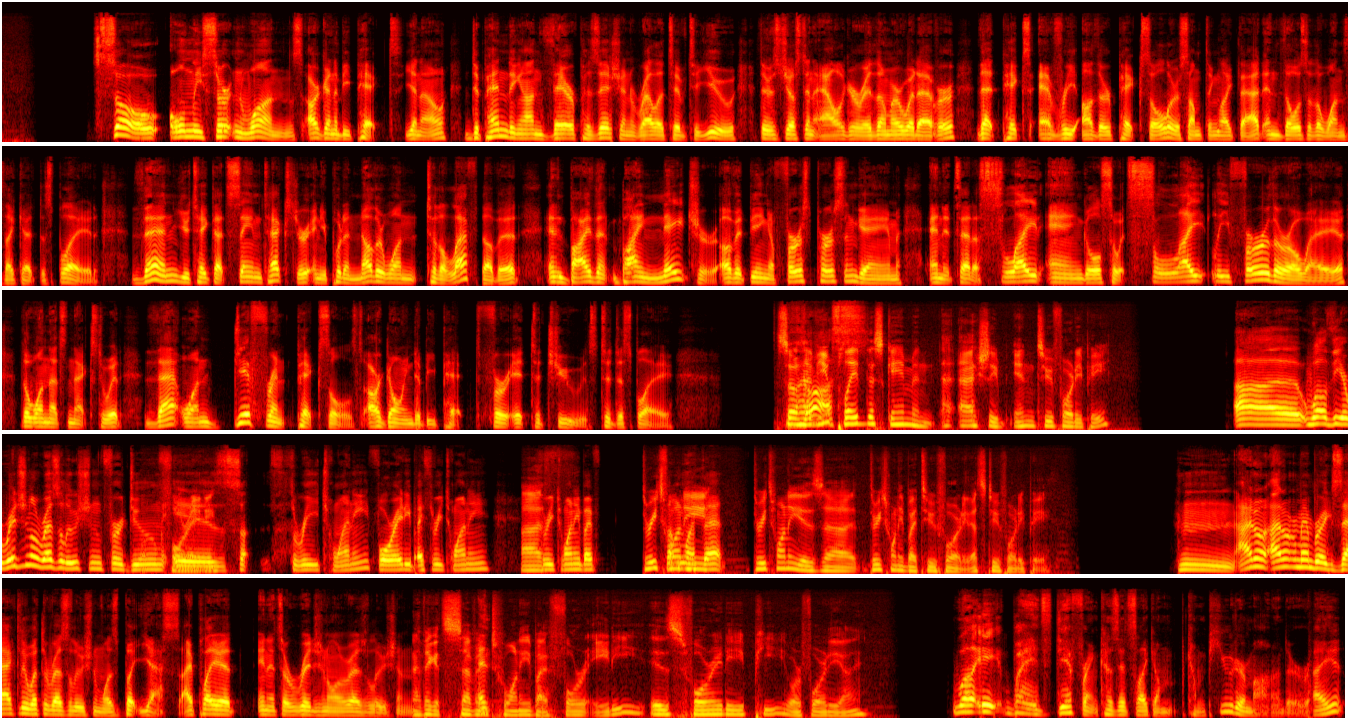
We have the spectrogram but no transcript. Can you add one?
So only certain ones are going to be picked, you know, depending on their position relative to you. There's just an algorithm or whatever that picks every other pixel or something like that, and those are the ones that get displayed. Then you take that same texture and you put another one to the left of it, and by the by nature of it being a first person game and it's at a slight angle, so it's slightly further away, the one that's next to it, that one different pixels are going to be picked for it to choose to display. So have you played this game in actually in 240p? Uh, well, the original resolution for Doom is 320, 480 by 320, Uh, 320 by something 320, like that. 320 is uh 320 by 240. That's 240p. Hmm. I don't. I don't remember exactly what the resolution was, but yes, I play it in its original resolution. I think it's 720 by 480 is 480p or 480i. Well, it, but it's different because it's like a computer monitor, right?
